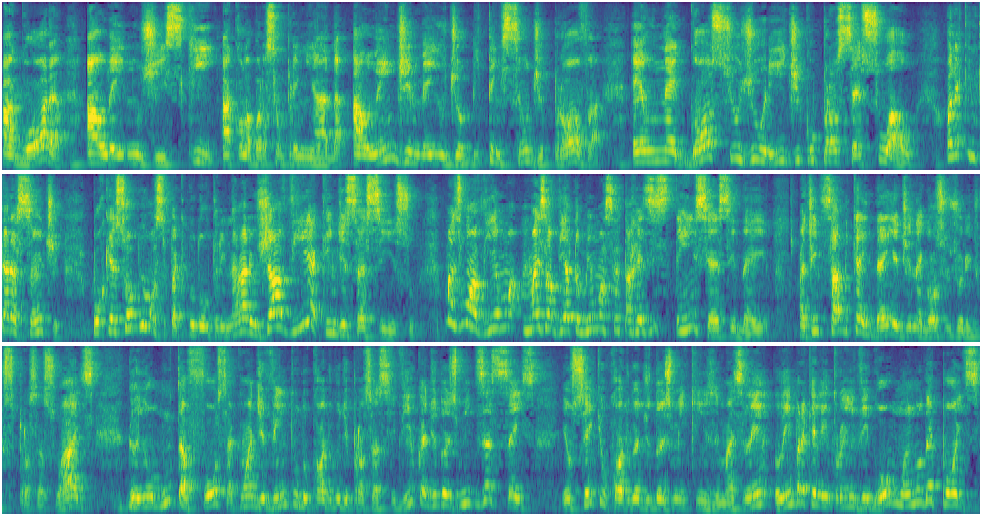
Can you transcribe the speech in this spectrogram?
Agora, a lei nos diz que a colaboração premiada, além de meio de obtenção de prova, é um negócio jurídico processual. Olha que interessante, porque sob o aspecto doutrinário já havia quem dissesse isso. Mas, não havia uma, mas havia também uma certa resistência a essa ideia. A gente sabe que a ideia de negócios jurídicos processuais ganhou muita força com o advento do Código de Processo Civil, que é de 2016. Eu sei que o código é de 2015, mas lembra que ele entrou em vigor um ano depois.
